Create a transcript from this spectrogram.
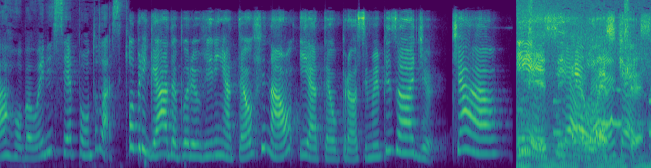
unc.lasc. Obrigada por ouvirem até o final e até o próximo episódio. Tchau! E esse é o Lastcast.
